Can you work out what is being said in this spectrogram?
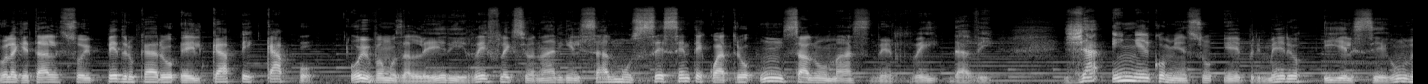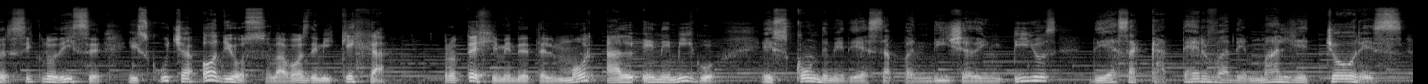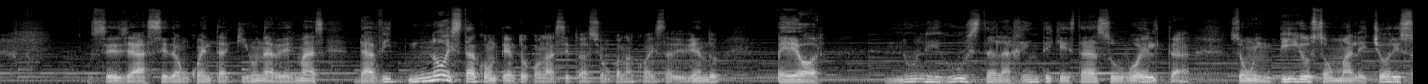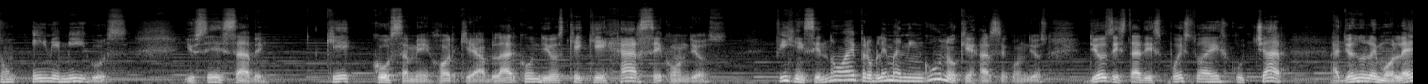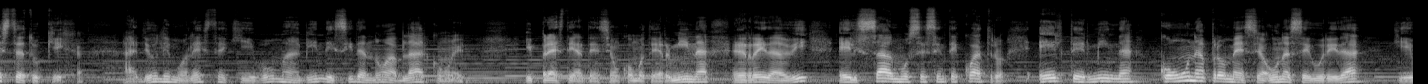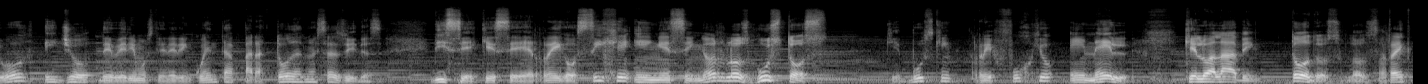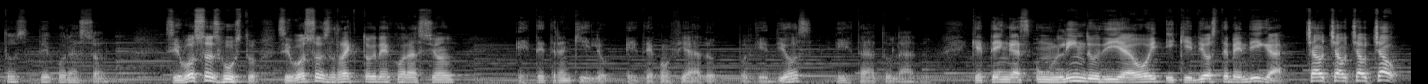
Hola, ¿qué tal? Soy Pedro Caro, el Cape Capo. Hoy vamos a leer y reflexionar en el Salmo 64, un salmo más del rey David. Ya en el comienzo, el primero y el segundo versículo dice, Escucha, oh Dios, la voz de mi queja. Protégeme de temor al enemigo. Escóndeme de esa pandilla de impíos, de esa caterva de malhechores Ustedes ya se dan cuenta que una vez más David no está contento con la situación con la cual está viviendo. Peor, no le gusta la gente que está a su vuelta. Son impíos, son malhechores, son enemigos. Y ustedes saben, ¿qué cosa mejor que hablar con Dios que quejarse con Dios? Fíjense, no hay problema ninguno quejarse con Dios. Dios está dispuesto a escuchar. A Dios no le molesta tu queja. A Dios le molesta que vos más bien decida no hablar con Él. Y presten atención cómo termina el rey David el Salmo 64. Él termina con una promesa, una seguridad que vos y yo deberíamos tener en cuenta para todas nuestras vidas. Dice que se regocijen en el Señor los justos, que busquen refugio en Él, que lo alaben todos los rectos de corazón. Si vos sos justo, si vos sos recto de corazón, esté tranquilo, esté confiado, porque Dios está a tu lado. Que tengas un lindo día hoy y que Dios te bendiga. Chao, chao, chao, chao.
